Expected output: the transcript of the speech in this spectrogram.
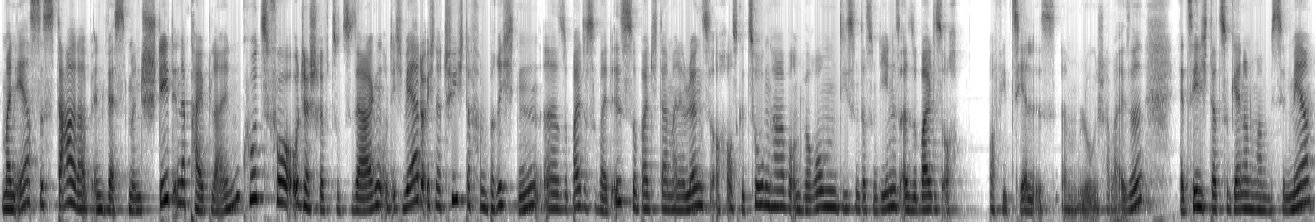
Mein erstes Startup-Investment steht in der Pipeline, kurz vor Unterschrift sozusagen. Und ich werde euch natürlich davon berichten, äh, sobald es soweit ist, sobald ich da meine Learnings auch ausgezogen habe und warum dies und das und jenes. Also sobald es auch offiziell ist, ähm, logischerweise. Erzähle ich dazu gerne noch mal ein bisschen mehr.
